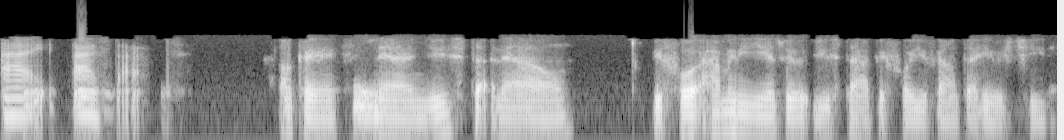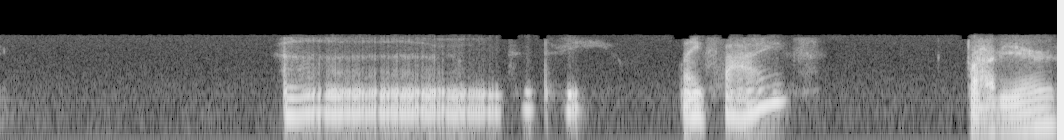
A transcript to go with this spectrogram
I I stopped. Okay, Yeah. now you st- now before how many years you stopped before you found out he was cheating? Um, two, three, like five. Five years.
